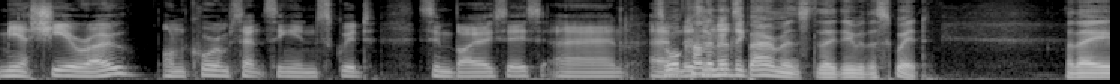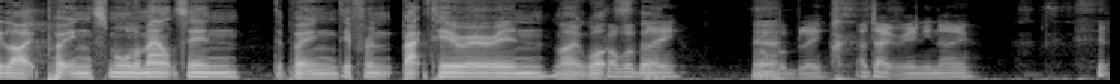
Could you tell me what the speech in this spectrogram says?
Miyashiro on quorum sensing in squid symbiosis, and um, So what kind of another. experiments do they do with the squid? Are they like putting small amounts in? They're putting different bacteria in? Like what's probably, the... Yeah. probably. I don't really know.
